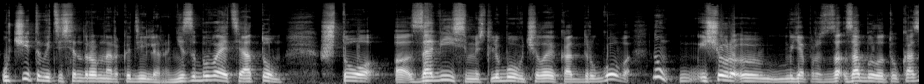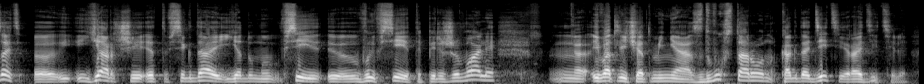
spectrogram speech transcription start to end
учитывайте синдром наркодилера. Не забывайте о том, что э, зависимость любого человека от другого, ну, еще э, я просто забыл это указать, э, ярче это всегда, я думаю, все, вы все это переживали, и в отличие от меня, с двух сторон, когда дети и родители –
